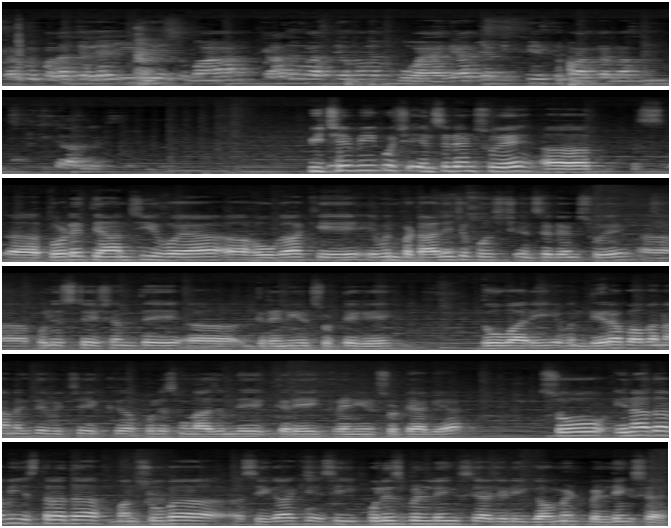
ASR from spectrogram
ਸਰ, ਕੋਈ ਪਤਾ ਚੱਲਿਆ ਜੀ ਇਹ ਸਮਾਨ ਕਾਹਦੇ ਵਾਸਤੇ ਉਹਨਾਂ ਨੇ ਮੰਗਵਾਇਆ ਗਿਆ ਜਾਂ ਕਿੱਥੇ ਇਸਤੇਮਾਲ ਕਰਨਾ ਸੀ? ਕੀ ਕਾਰਨ ਪਿੱਛੇ ਵੀ ਕੁਝ ਇਨਸੀਡੈਂਟਸ ਹੋਏ ਅ, ਧਿਆਨ 'ਚ ਹੀ ਹੋਇਆ ਅ, ਹੋਗਾ ਕਿ ਇਵਨ ਬਟਾਲੇ 'ਚ ਕੁਝ ਇਨਸੀਡੈਂਟਸ ਹੋਏ ਪੁਲਿਸ ਸਟੇਸ਼ਨ ਤੇ ਗ੍ਰੇਨੇਡ ਸੁੱਟੇ ਗਏ ਦੋ ਵਾਰੀ ਇਵਨ ਡੇਰਾ ਬਾਬਾ ਨਾਨਕ ਦੇ ਵਿੱਚ ਇੱਕ ਪੁਲਿਸ ਮੁਲਾਜ਼ਮ ਦੇ ਘਰੇ ਗ੍ਰੇਨੇਡ ਸੁੱਟਿਆ ਗਿਆ ਸੋ ਇਹਨਾਂ ਦਾ ਵੀ ਇਸ ਤਰ੍ਹਾਂ ਦਾ ਮਨਸੂਬਾ ਸੀਗਾ ਕਿ ਅਸੀਂ ਪੁਲਿਸ ਬਿਲਡਿੰਗਸ ਜਾਂ ਜਿਹੜੀ ਗਵਰਨਮੈਂਟ ਬਿਲਡਿੰਗਸ ਹੈ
